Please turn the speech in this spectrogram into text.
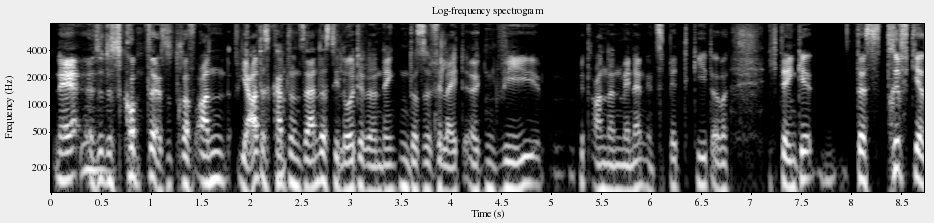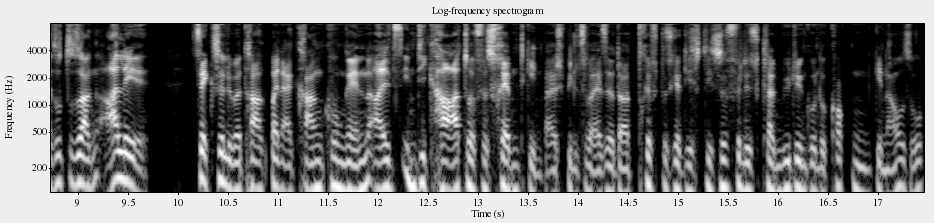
Naja, also das kommt also drauf an. Ja, das kann schon sein, dass die Leute dann denken, dass er vielleicht irgendwie mit anderen Männern ins Bett geht. Aber ich denke, das trifft ja sozusagen alle sexuell übertragbaren Erkrankungen als Indikator fürs Fremdgehen beispielsweise. Da trifft es ja die, die Syphilis, Chlamydien, Gonokokken genauso.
